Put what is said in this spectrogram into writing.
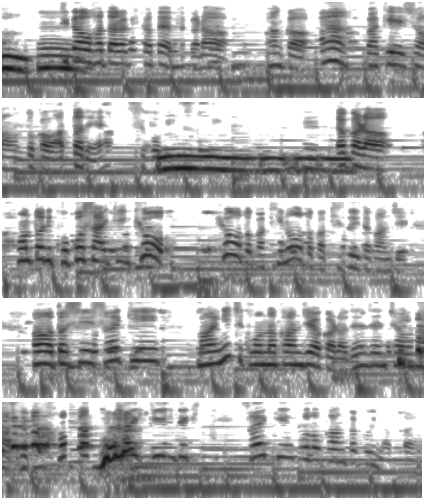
うん。うん違う働き方やったから、なんかあバケーションとかはあったですごうんい、うん。うん。だから本当にここ最近今日今日とか昨日とか気づいた感じ。あ私最近毎日こんな感じやから全然ちゃうな。最近でき最近この感覚になったんや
